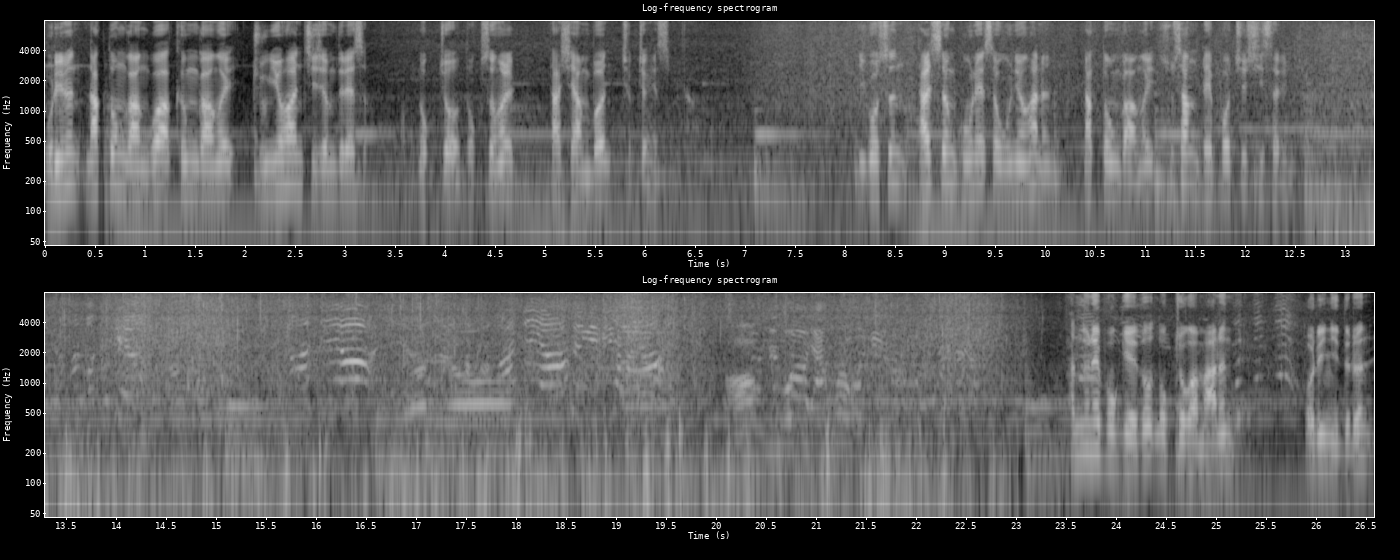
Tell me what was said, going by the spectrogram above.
우리는 낙동강과 금강의 중요한 지점들에서 녹조 독성을 다시 한번 측정했습니다. 이곳은 달성군에서 운영하는 낙동강의 수상 레포츠 시설입니다. 한눈에 보기에도 녹조가 많은데 어린이들은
